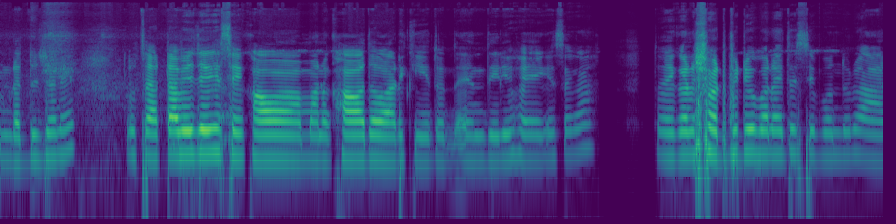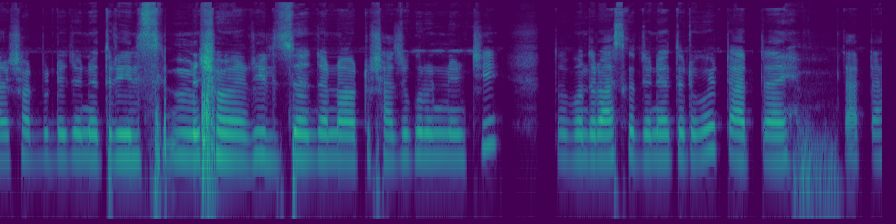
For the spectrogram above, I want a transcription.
আমরা দুজনে। তো চারটা বেজে গেছে খাওয়া মানে খাওয়া দাওয়া আর কি, তো দেরি হয়ে গেছে গা। তো এখানে শর্ট ভিডিও বানাইতেছি বন্ধুরা, আর শর্ট ভিডিওর জন্য একটু রিলস রিলসের জন্য একটু সাজু করে নিয়েছি তো বন্ধুরা, আজকের জন্য এতটুকু টাটায় টাটা।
